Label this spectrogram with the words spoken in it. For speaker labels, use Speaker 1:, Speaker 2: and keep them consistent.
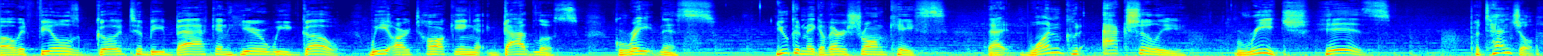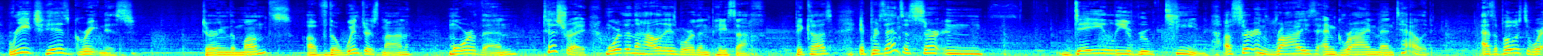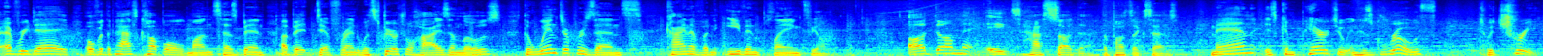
Speaker 1: Oh, it feels good to be back, and here we go. We are talking godless, greatness. You could make a very strong case that one could actually reach his potential, reach his greatness during the months of the Winter Zman more than Tishrei, more than the holidays, more than Pesach, because it presents a certain daily routine, a certain rise and grind mentality. As opposed to where every day over the past couple months has been a bit different with spiritual highs and lows, the winter presents kind of an even playing field. Adam Eitz Hasada, the Pasuk says. Man is compared to in his growth to a tree.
